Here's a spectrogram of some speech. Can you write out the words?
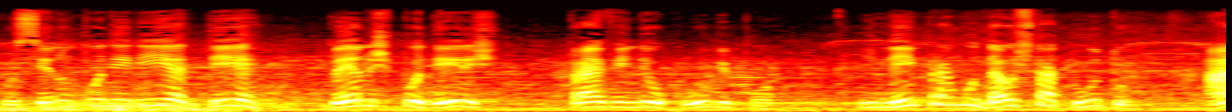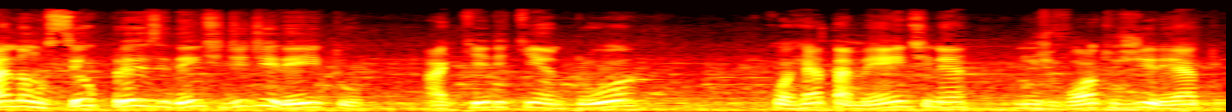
você não poderia ter plenos poderes para vender o clube, pô, e nem para mudar o estatuto, a não ser o presidente de direito, aquele que entrou corretamente, né, nos votos diretos,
